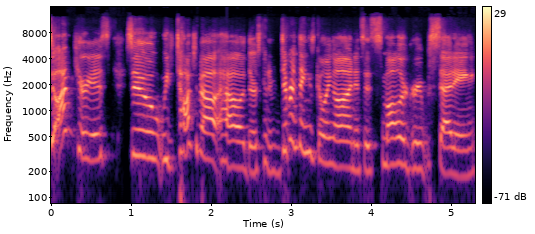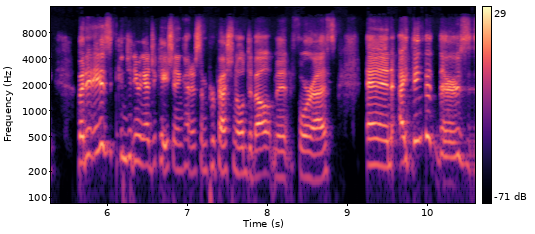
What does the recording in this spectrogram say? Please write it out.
So I'm curious. So we talked about how there's kind of different things going on. It's a smaller group setting, but it is continuing education, and kind of some professional development for us. And I think that there's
